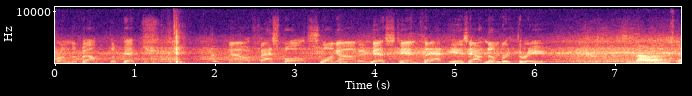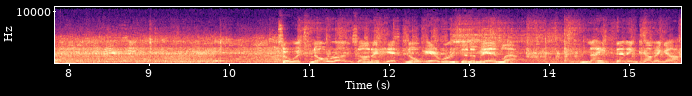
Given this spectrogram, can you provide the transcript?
From the belt, the pitch. Now a fastball swung on and missed, and that is out number three. Not what expecting. So it's no runs on a hit, no errors, and a man left. Ninth inning coming up.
